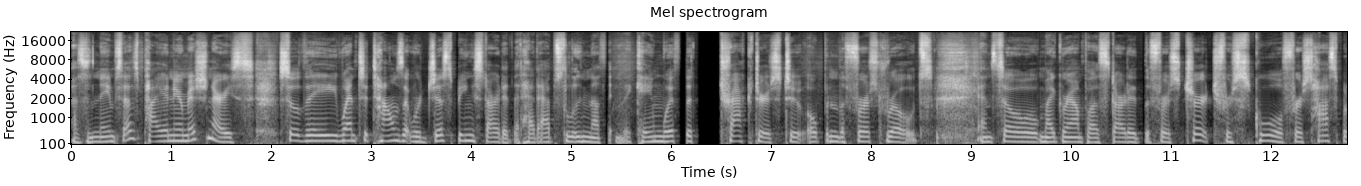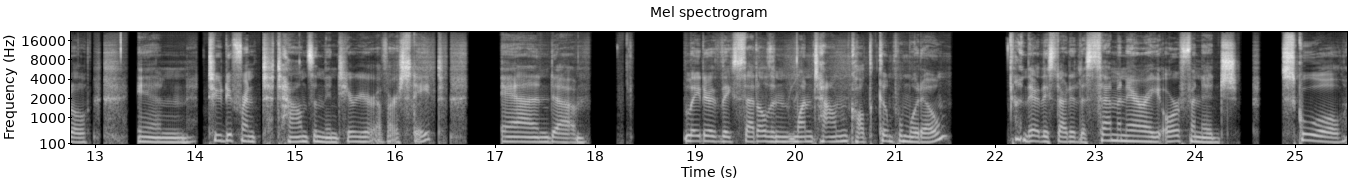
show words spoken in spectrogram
as the name says, pioneer missionaries. So they went to towns that were just being started, that had absolutely nothing. They came with the tractors to open the first roads. And so my grandpa started the first church, first school, first hospital in two different towns in the interior of our state. And um, later they settled in one town called Campo. And there they started a seminary, orphanage, school,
